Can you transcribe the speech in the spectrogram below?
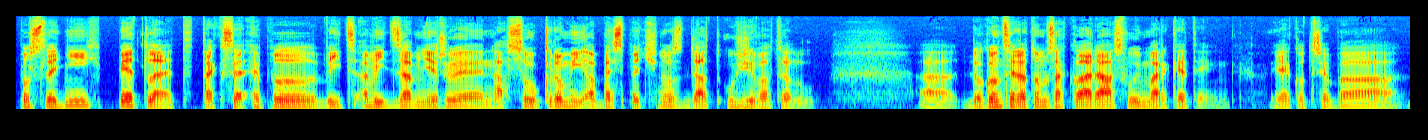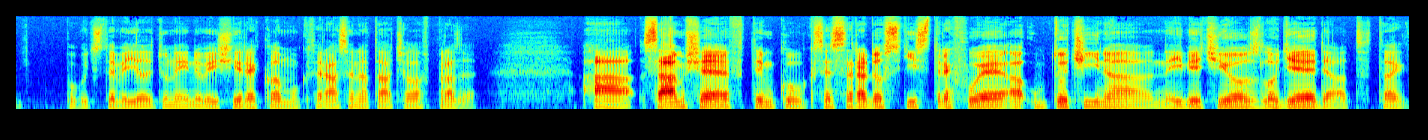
Posledních pět let tak se Apple víc a víc zaměřuje na soukromí a bezpečnost dat uživatelů. Dokonce na tom zakládá svůj marketing, jako třeba pokud jste viděli tu nejnovější reklamu, která se natáčela v Praze. A sám šéf Tim Cook se s radostí strefuje a útočí na největšího zloděje dat, tak,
